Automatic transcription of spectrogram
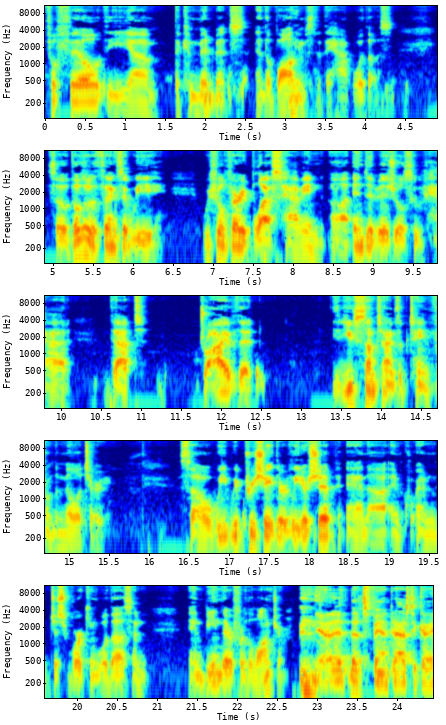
fulfill the, um, the commitments and the volumes that they have with us. So those are the things that we we feel very blessed having uh, individuals who've had that drive that you sometimes obtain from the military. So we, we appreciate their leadership and, uh, and and just working with us and and being there for the long term. Yeah, that, that's fantastic. I,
